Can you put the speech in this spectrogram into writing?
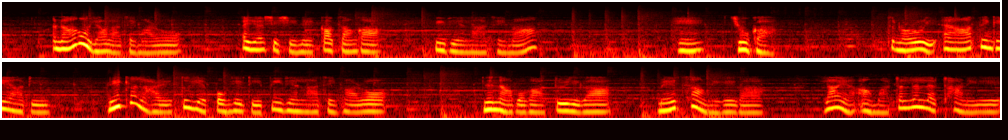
။အနားကိုရောက်လာချိန်မှာတော့အရက်ရှိရှိနဲ့ကောက်ချောင်းကပြည်ပြင်းလာချိန်မှာဟင်းဂျိုကာ ကျွန်တော်တို့တွေအံ့အားသင့်ခဲ့ရပြီးနီးကပ်လာတဲ့သူ့ရဲ့ပုံရိပ်တွေပြည်ပြင်းလာချိန်မှာတော့မျက်နှာပေါ်ကသွေးတွေကမဲချောင်နေခဲ့ကလာရအောင်မှာတလက်လက်ထနေတဲ့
